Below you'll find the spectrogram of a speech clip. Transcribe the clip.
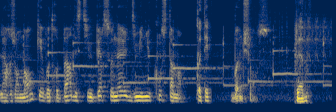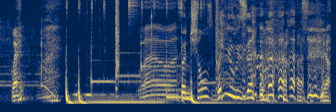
L'argent manque et votre barre d'estime personnelle diminue constamment. Côté Bonne chance. club. Ouais. Ouais, ouais. Bonne chance, bonne loose. C'est clair.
